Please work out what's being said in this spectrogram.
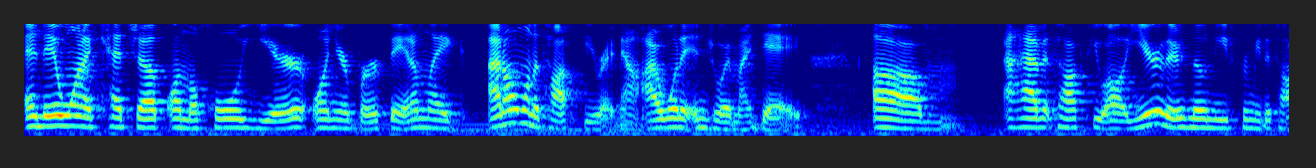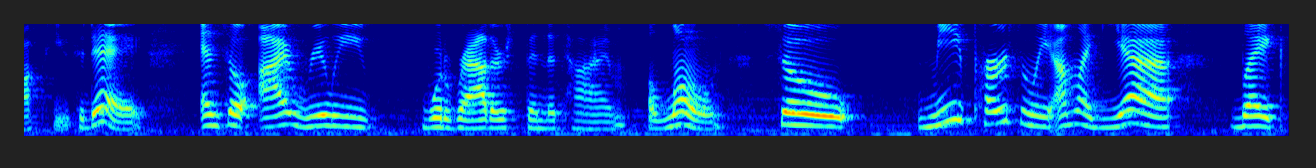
and they want to catch up on the whole year on your birthday. And I'm like, I don't want to talk to you right now. I want to enjoy my day. Um, I haven't talked to you all year. There's no need for me to talk to you today. And so I really would rather spend the time alone. So, me personally, I'm like, yeah, like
